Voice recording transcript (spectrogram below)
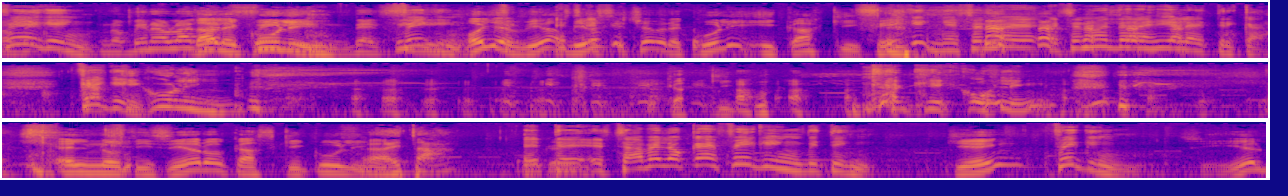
Figging. Nos viene a hablar Dale, del Culi. figging, Del figging. Oye, mira, Es- mira es- qué chévere. Culi y Casqui. Figging, ese no es, ese no es de energía eléctrica. Figging. cooling. Casqui. Kaki cooling. El noticiero Casquiculi. Ahí está. Este, ¿Sabe lo que es figging, Vitín? ¿Quién? Figging. Sí, el,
